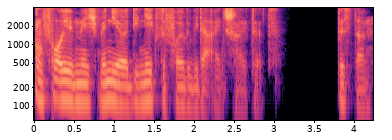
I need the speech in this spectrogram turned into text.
und freue mich, wenn ihr die nächste Folge wieder einschaltet. Bis dann.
